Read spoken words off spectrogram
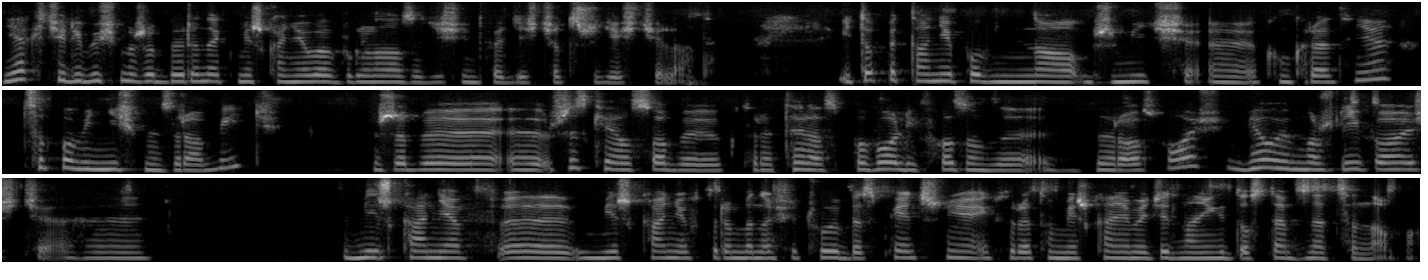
jak chcielibyśmy, żeby rynek mieszkaniowy wyglądał za 10, 20, 30 lat. I to pytanie powinno brzmieć e, konkretnie, co powinniśmy zrobić, żeby wszystkie osoby, które teraz powoli wchodzą w dorosłość, miały możliwość mieszkania w, e, mieszkaniu, w którym będą się czuły bezpiecznie i które to mieszkanie będzie dla nich dostępne cenowo.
